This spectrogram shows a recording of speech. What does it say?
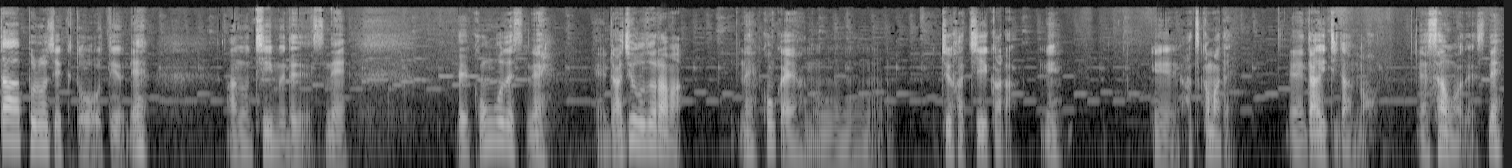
タープロジェクトっていうね、あのチームでですね、え今後ですね、ラジオドラマ、ね、今回、あのー、18位からね、えー、20日まで、えー、第1弾の3話ですね、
